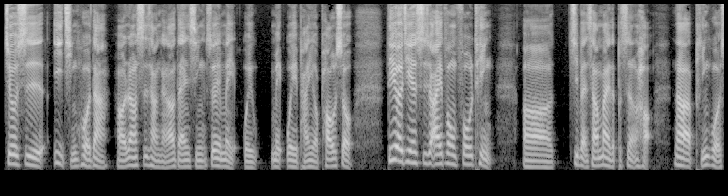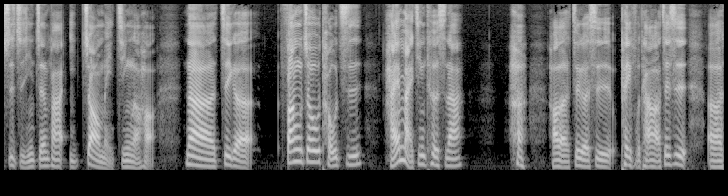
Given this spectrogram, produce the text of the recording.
就是疫情扩大，好让市场感到担心，所以美尾美尾盘有抛售。第二件事就 iPhone 14，呃，基本上卖的不是很好。那苹果市值已经蒸发一兆美金了哈。那这个方舟投资还买进特斯拉，哈，好了，这个是佩服他啊，这是呃。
